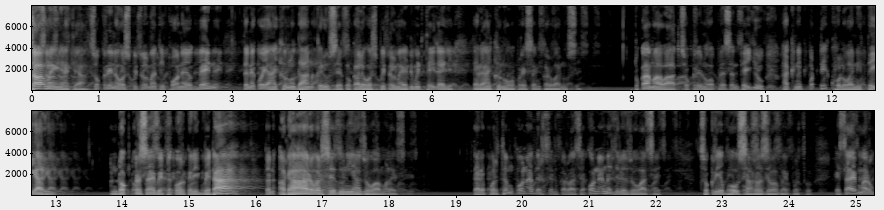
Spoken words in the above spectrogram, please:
છ મહિના થયા. છોકરીને હોસ્પિટલમાંથી ફોન આવ્યો, બેન, તને કોઈ આંખીનું દાન કર્યું છે? તો કાલે હોસ્પિટલમાં એડમિટ થઈ જાય છે. ત્યારે આંખીનું ઓપરેશન કરવાનું છે. ટૂંકામાં વાત છોકરીનું ઓપરેશન થઈ ગયું. આંખની પટ્ટી ખોલવાની તૈયારી. અને ડૉક્ટર સાહેબે ટકોર કરી, બેટા, તને અઢાર વર્ષે દુનિયા જોવા મળે છે. ત્યારે પ્રથમ કોના દર્શન કરવા છે? કોને નજરે જોવા છે? છોકરીએ બહુ સારો જવાબ આપ્યો હતો કે સાહેબ, મારું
